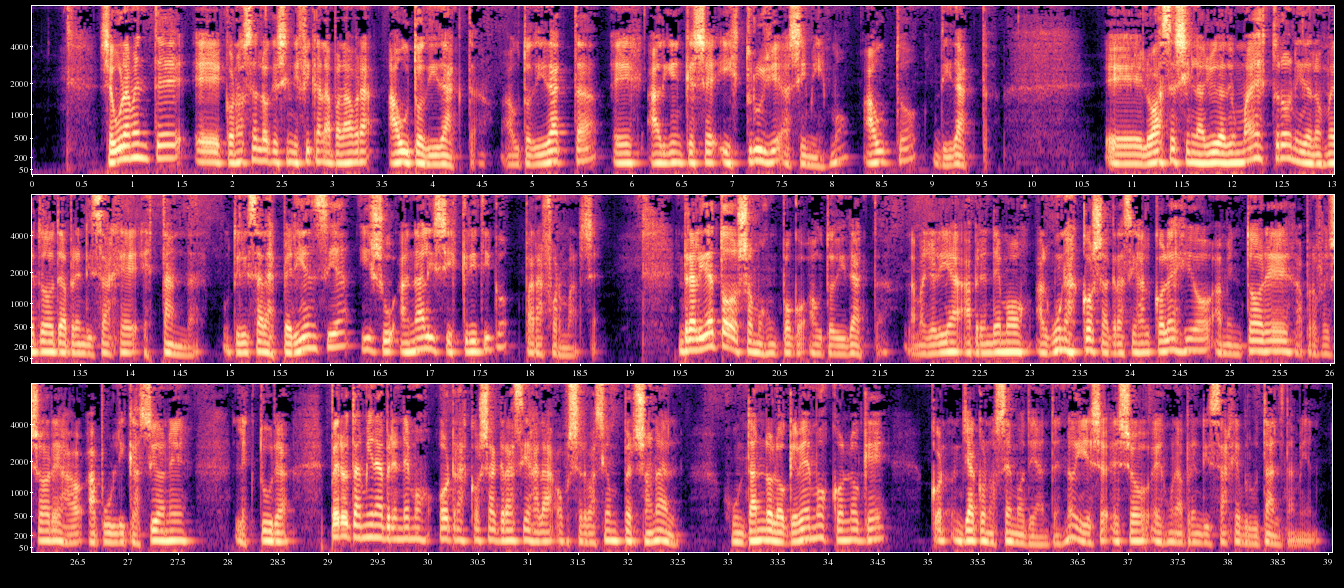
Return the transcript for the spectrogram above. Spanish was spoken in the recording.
Seguramente eh, conoces lo que significa la palabra autodidacta. Autodidacta es alguien que se instruye a sí mismo, autodidacta. Eh, lo hace sin la ayuda de un maestro ni de los métodos de aprendizaje estándar. Utiliza la experiencia y su análisis crítico para formarse. En realidad todos somos un poco autodidactas. La mayoría aprendemos algunas cosas gracias al colegio, a mentores, a profesores, a publicaciones, lectura, pero también aprendemos otras cosas gracias a la observación personal, juntando lo que vemos con lo que ya conocemos de antes, ¿no? Y eso, eso es un aprendizaje brutal también.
